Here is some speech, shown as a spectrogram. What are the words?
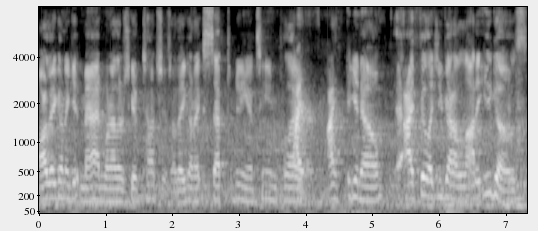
Are they going to get mad when others get touches? Are they going to accept being a team player? I- you know, I feel like you've got a lot of egos.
